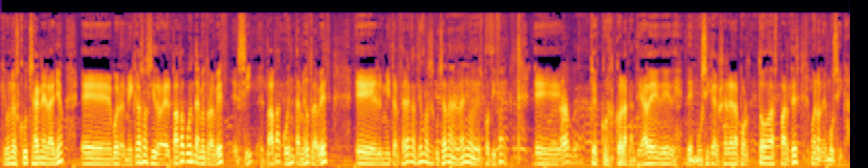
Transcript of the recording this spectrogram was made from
que uno escucha en el año. Eh, bueno, en mi caso ha sido El Papa Cuéntame otra vez. Eh, sí, El Papa Cuéntame otra vez. Eh, mi tercera canción más escuchada en el año de Spotify. Ah, que con, la cantidad de, música que sale por todas partes. Bueno, de música,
